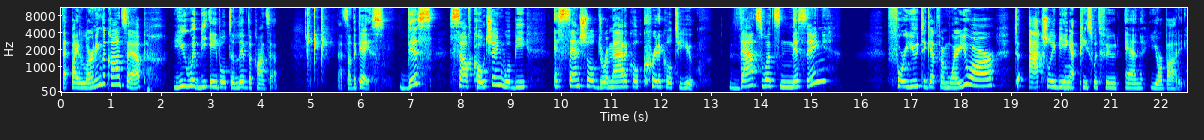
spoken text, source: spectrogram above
that by learning the concept, you would be able to live the concept. That's not the case. This self coaching will be essential, dramatical, critical to you. That's what's missing for you to get from where you are to actually being at peace with food and your body.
